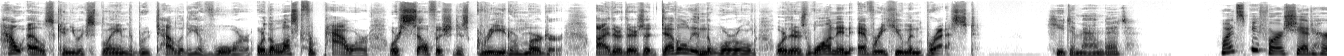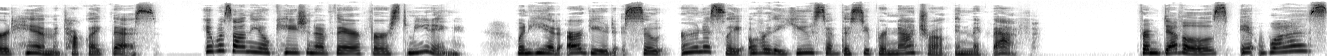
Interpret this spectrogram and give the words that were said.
How else can you explain the brutality of war, or the lust for power, or selfishness, greed, or murder? Either there's a devil in the world, or there's one in every human breast. He demanded. Once before she had heard him talk like this. It was on the occasion of their first meeting, when he had argued so earnestly over the use of the supernatural in Macbeth. From devils, it was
